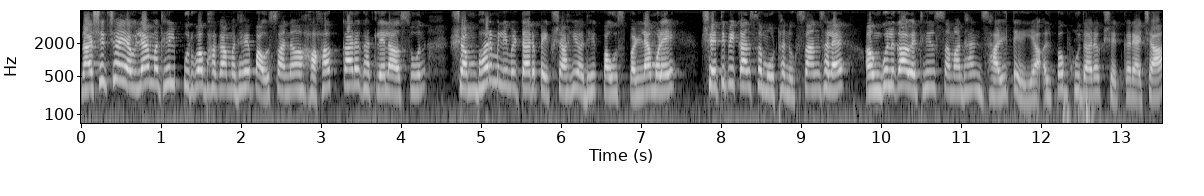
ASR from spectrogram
नाशिकच्या येवल्यामधील पूर्व भागामध्ये पावसानं हाहाकार घातलेला असून शंभर मिलीमीटर पेक्षाही अधिक पाऊस पडल्यामुळे शेती पिकांचं मोठं नुकसान झालंय. अंगुलगाव येथील समाधान झालटे या अल्पभूधारक शेतकऱ्याच्या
